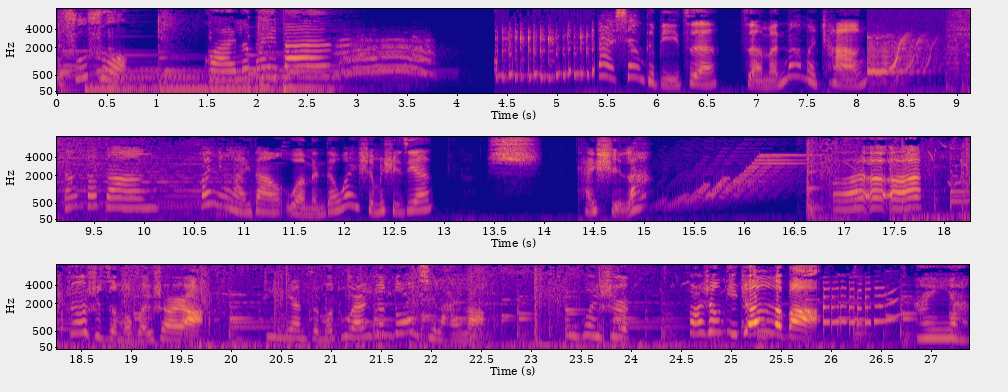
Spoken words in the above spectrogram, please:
鼠叔叔，快乐陪伴。大象的鼻子怎么那么长？当当当！欢迎来到我们的为什么时间。嘘，开始啦！哎哎哎，这是怎么回事啊？地面怎么突然震动起来了？不会是发生地震了吧？哎呀，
